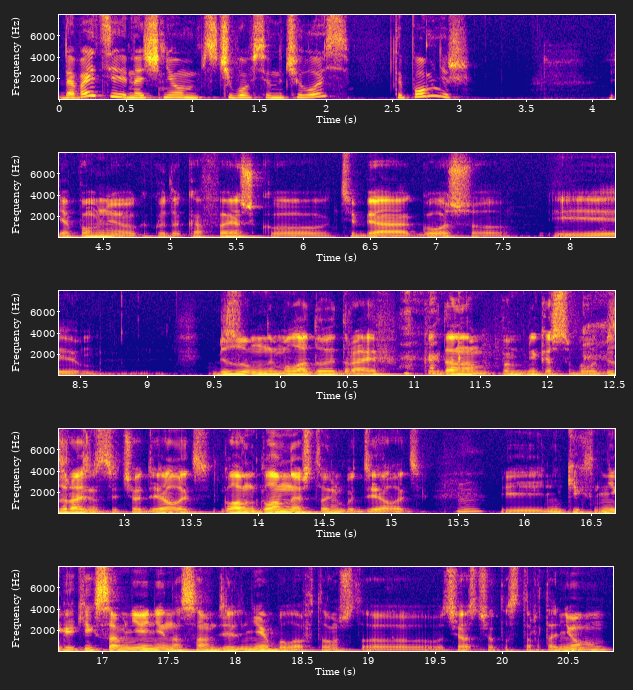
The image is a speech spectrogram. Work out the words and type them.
Давайте начнем с чего все началось. Ты помнишь? Я помню какую-то кафешку, тебя, Гошу и безумный молодой драйв, когда нам, мне кажется, было без разницы, что делать. Главное, главное что-нибудь делать. И никаких, никаких сомнений на самом деле не было в том, что вот сейчас что-то стартанем,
